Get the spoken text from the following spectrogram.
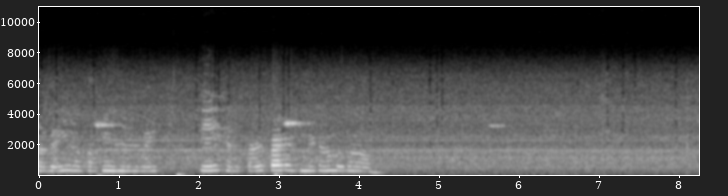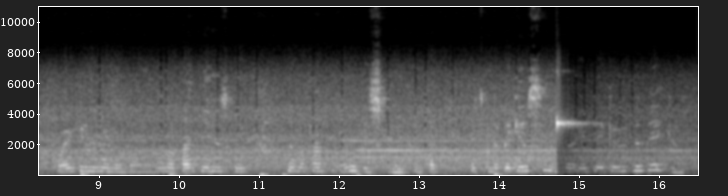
I'm ready to fucking do the right thing and the fire fire and the number one. Waking in the the parking is good. The parking is good. It's the biggest, the the bigger.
